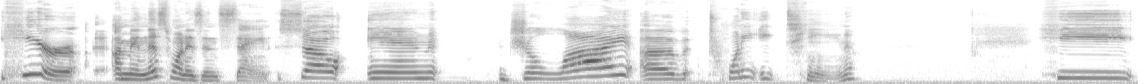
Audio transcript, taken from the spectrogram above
here, I mean, this one is insane. So in July of 2018, he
